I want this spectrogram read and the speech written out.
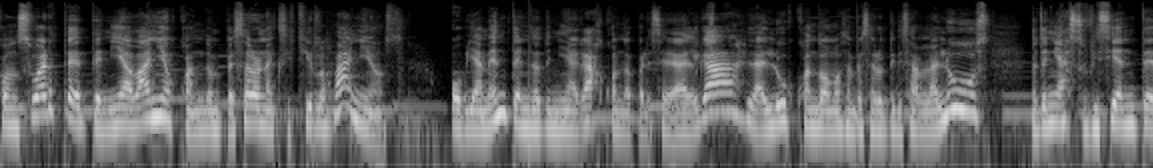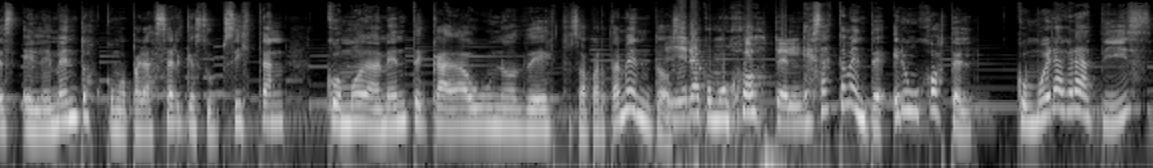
Con suerte tenía baños cuando empezaron a existir los baños. Obviamente no tenía gas cuando apareciera el gas, la luz cuando vamos a empezar a utilizar la luz, no tenía suficientes elementos como para hacer que subsistan cómodamente cada uno de estos apartamentos. Y era como un hostel. Exactamente, era un hostel. Como era gratis,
